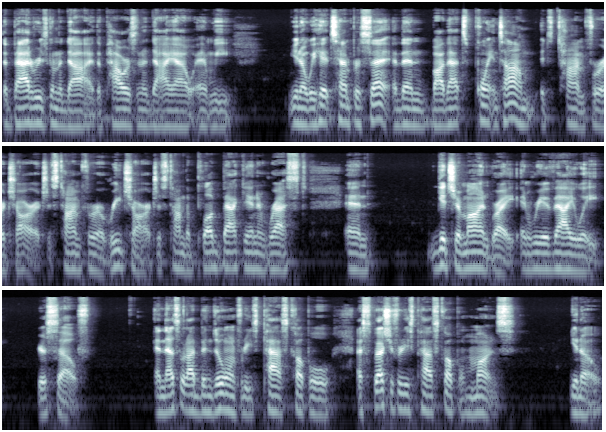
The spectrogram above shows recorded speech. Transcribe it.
the battery's gonna die, the power's gonna die out, and we you know, we hit 10%, and then by that point in time, it's time for a charge. It's time for a recharge. It's time to plug back in and rest and get your mind right and reevaluate yourself. And that's what I've been doing for these past couple, especially for these past couple months, you know,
